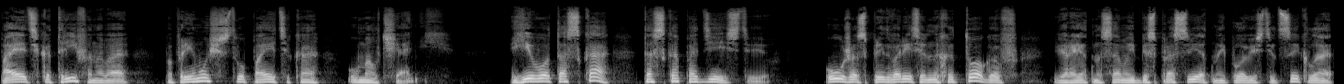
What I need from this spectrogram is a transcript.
Поэтика Трифонова по преимуществу поэтика умолчаний. Его тоска — тоска по действию, ужас предварительных итогов, вероятно, самой беспросветной повести цикла,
